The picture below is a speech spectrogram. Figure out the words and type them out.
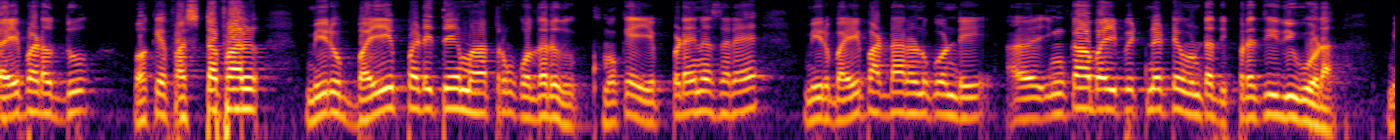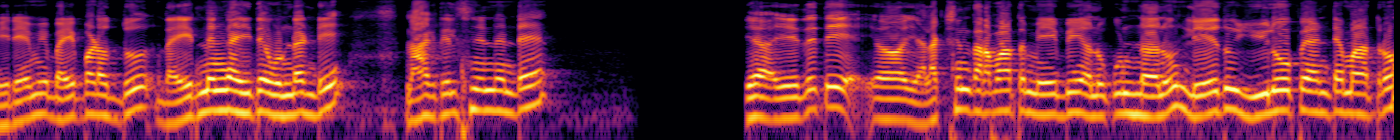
భయపడొద్దు. ఓకే? ఫస్ట్ ఆఫ్ ఆల్ మీరు భయపడితే మాత్రం కుదరదు. ఓకే? ఎప్పుడైనా సరే మీరు భయపడ్డారనుకోండి ఇంకా భయపెట్టినట్టే ఉంటుంది ప్రతిదీ కూడా. మీరేమీ భయపడొద్దు ధైర్యంగా అయితే ఉండండి. నాకు తెలిసింది ఏంటంటే ఏదైతే ఎలక్షన్ తర్వాత మేబీ అనుకుంటున్నాను లేదు ఈలోపే అంటే మాత్రం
